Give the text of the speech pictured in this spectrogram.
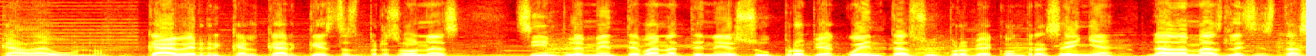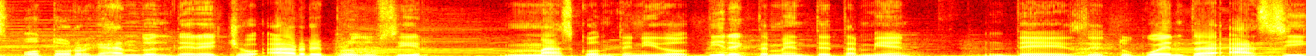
cada uno. Cabe recalcar que estas personas simplemente van a tener su propia cuenta, su propia contraseña, nada más les estás otorgando el derecho a reproducir más contenido directamente también desde tu cuenta, así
